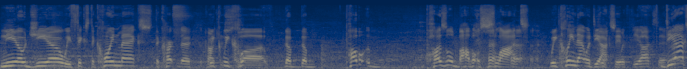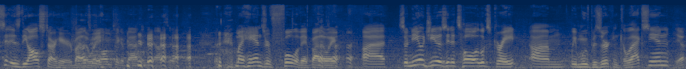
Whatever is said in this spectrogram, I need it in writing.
Neo Geo, we fixed the coin mechs, the cart, the, cartridge we, we slot. the the pub- puzzle bobble slot. We clean that with Deoxit. With Deoxit. Deoxit is the all-star here, by the Let's way. go home, take a bath in Deoxit. My hands are full of it, by the way. Uh, so Neo Geo's in its hole. It looks great. Um, we move Berserk and Galaxian. Yep.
